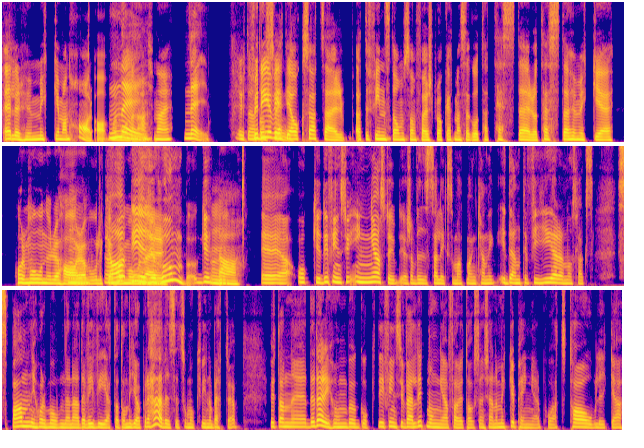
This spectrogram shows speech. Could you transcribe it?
Eller hur mycket man har av hormonerna. Nej. Nej. Nej. Utan För de det vet svänger. jag också att, så här, att det finns de som förespråkar att man ska gå och ta tester och testa hur mycket hormoner du har Mm. av olika Ja, hormoner. det är ju humbug. Mm. Ja. Eh, och Det finns ju inga studier som visar liksom att man kan identifiera någon slags spann i hormonerna där vi vet att om vi gör på det här viset så mår kvinnor bättre. Utan eh, det där är humbug och det finns ju väldigt många företag som tjänar mycket pengar på att ta olika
